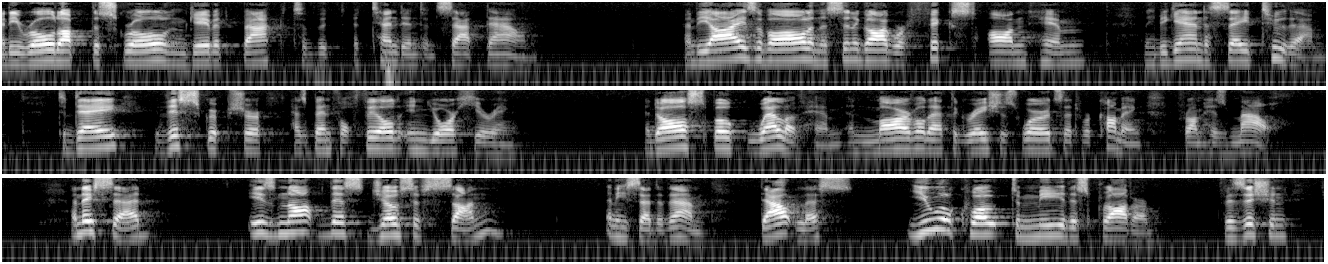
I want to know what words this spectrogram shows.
And he rolled up the scroll and gave it back to the attendant and sat down. And the eyes of all in the synagogue were fixed on him, and he began to say to them, Today this scripture has been fulfilled in your hearing. And all spoke well of him and marveled at the gracious words that were coming from his mouth. And they said, Is not this Joseph's son? And he said to them, Doubtless you will quote to me this proverb Physician,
